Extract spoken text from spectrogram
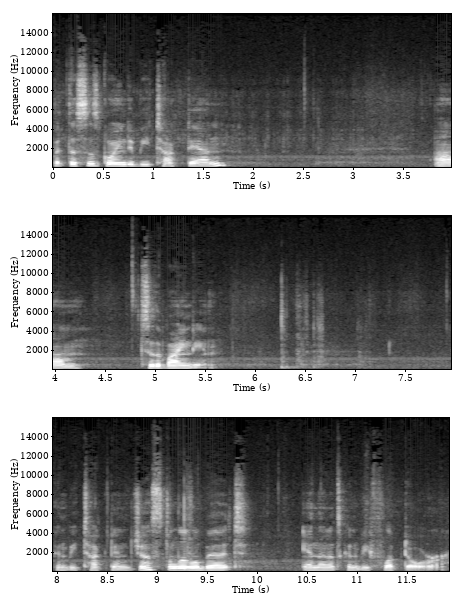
but this is going to be tucked in um, to the binding. It's going to be tucked in just a little bit and then it's going to be flipped over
